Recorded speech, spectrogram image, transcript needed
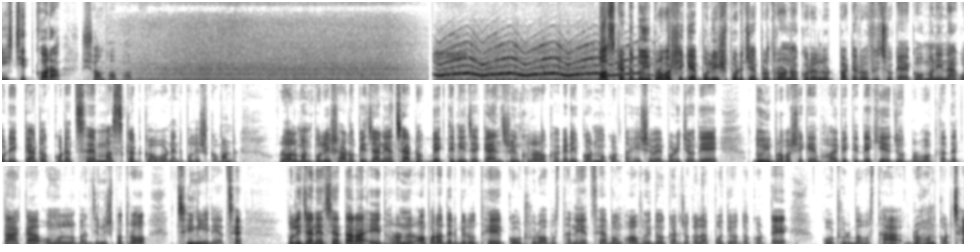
নিশ্চিত করা সম্ভব হবে। মাস্কাটে দুই প্রবাসীকে পুলিশ পরিচয়ে প্রতারণা করে লুটপাটের অভিযোগে এক ওমানি নাগরিককে আটক করেছে মাস্কাট গভর্নের পুলিশ কমান্ড। রলমান পুলিশ আরোপি জানিয়েছে, আটক ব্যক্তি নিজেকে আইন শৃঙ্খলা রক্ষাকারী কর্মকর্তা হিসেবে পরিচয় দিয়ে দুই প্রবাসীকে ভয়ভীতি দেখিয়ে জোরপূর্বক তাদের টাকা ও মূল্যবান জিনিসপত্র ছিনিয়ে নিয়েছে। পুলিশ জানিয়েছে, তারা এই ধরনের অপরাধের বিরুদ্ধে কঠোর অবস্থা নিয়েছে এবং অবৈধ কার্যকলাপ প্রতিহত করতে কঠোর ব্যবস্থা গ্রহণ করছে।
